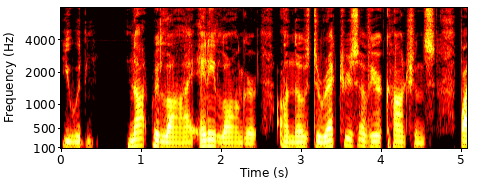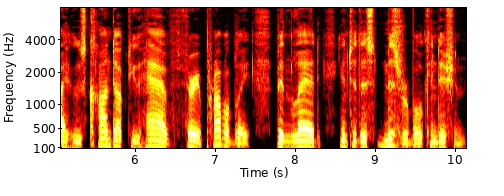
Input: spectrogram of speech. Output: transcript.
you would not rely any longer on thofe directors of your confcience by whofe conduct you have, very probably, been led into this miferable condition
